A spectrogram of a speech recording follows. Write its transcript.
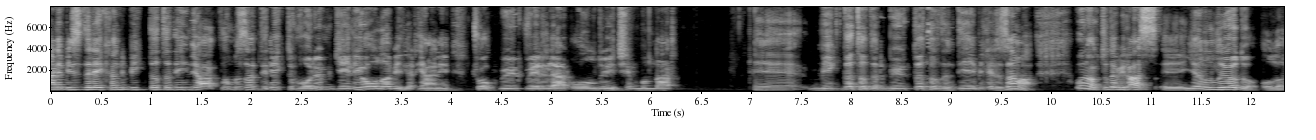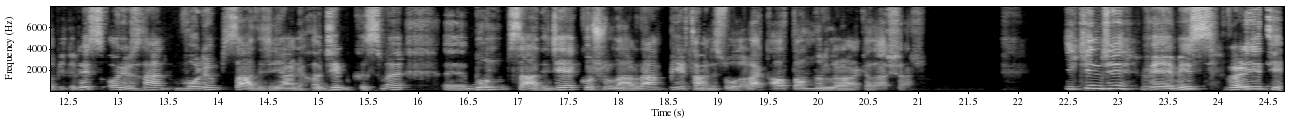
Yani biz direkt hani big data deyince aklımıza direkt volüm geliyor olabilir. Yani çok büyük veriler olduğu için bunlar e, big data'dır, büyük datadır diyebiliriz ama bu noktada biraz e, yanılıyordu olabiliriz. O yüzden volüm sadece yani hacim kısmı e, bunun sadece koşullardan bir tanesi olarak adlandırılır arkadaşlar. İkinci V'miz variety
